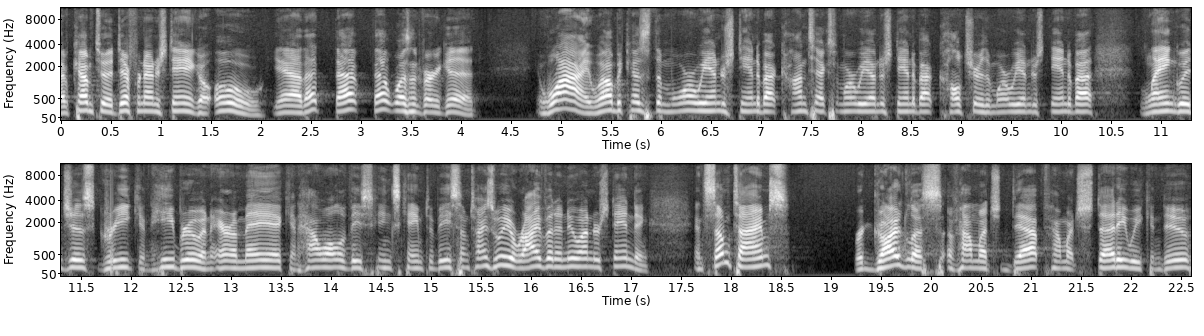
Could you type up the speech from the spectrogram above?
I've come to a different understanding go, oh, yeah, that, that, that wasn't very good. Why? Well, because the more we understand about context, the more we understand about culture, the more we understand about languages, Greek and Hebrew and Aramaic, and how all of these things came to be, sometimes we arrive at a new understanding. And sometimes, regardless of how much depth, how much study we can do,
